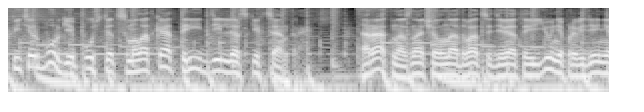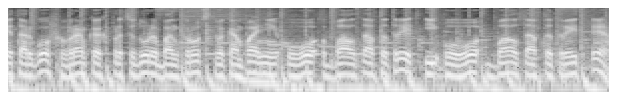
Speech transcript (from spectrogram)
В Петербурге пустят с молотка три дилерских центра. РАД назначил на 29 июня проведение торгов в рамках процедуры банкротства компании ООО «Балт Автотрейд» и ООО «Балт Автотрейд Ф».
